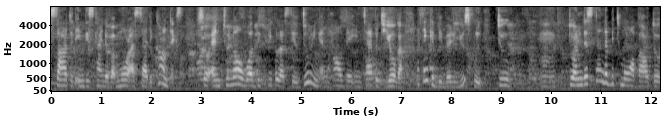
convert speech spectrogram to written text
started in this kind of a more ascetic context. So, and to know what these people are still doing and how they interpret yoga, I think can be very useful to um, to understand a bit more about uh,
